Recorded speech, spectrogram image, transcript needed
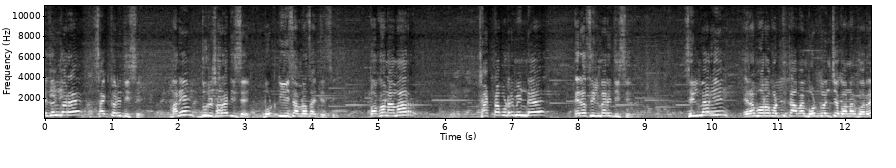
এজেন্ট করে সাইড করে দিছে। মানে দূরে সরাই দিছে। ভোট কি হয়েছে আমরা চাইতেছি। তখন আমার ষাটটা ভোটের মিন্ডে এরা সিলমারি দিছে। সিলমারি এরা পরবর্তীতে আমি ভোট গণছে, গণার পরে।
